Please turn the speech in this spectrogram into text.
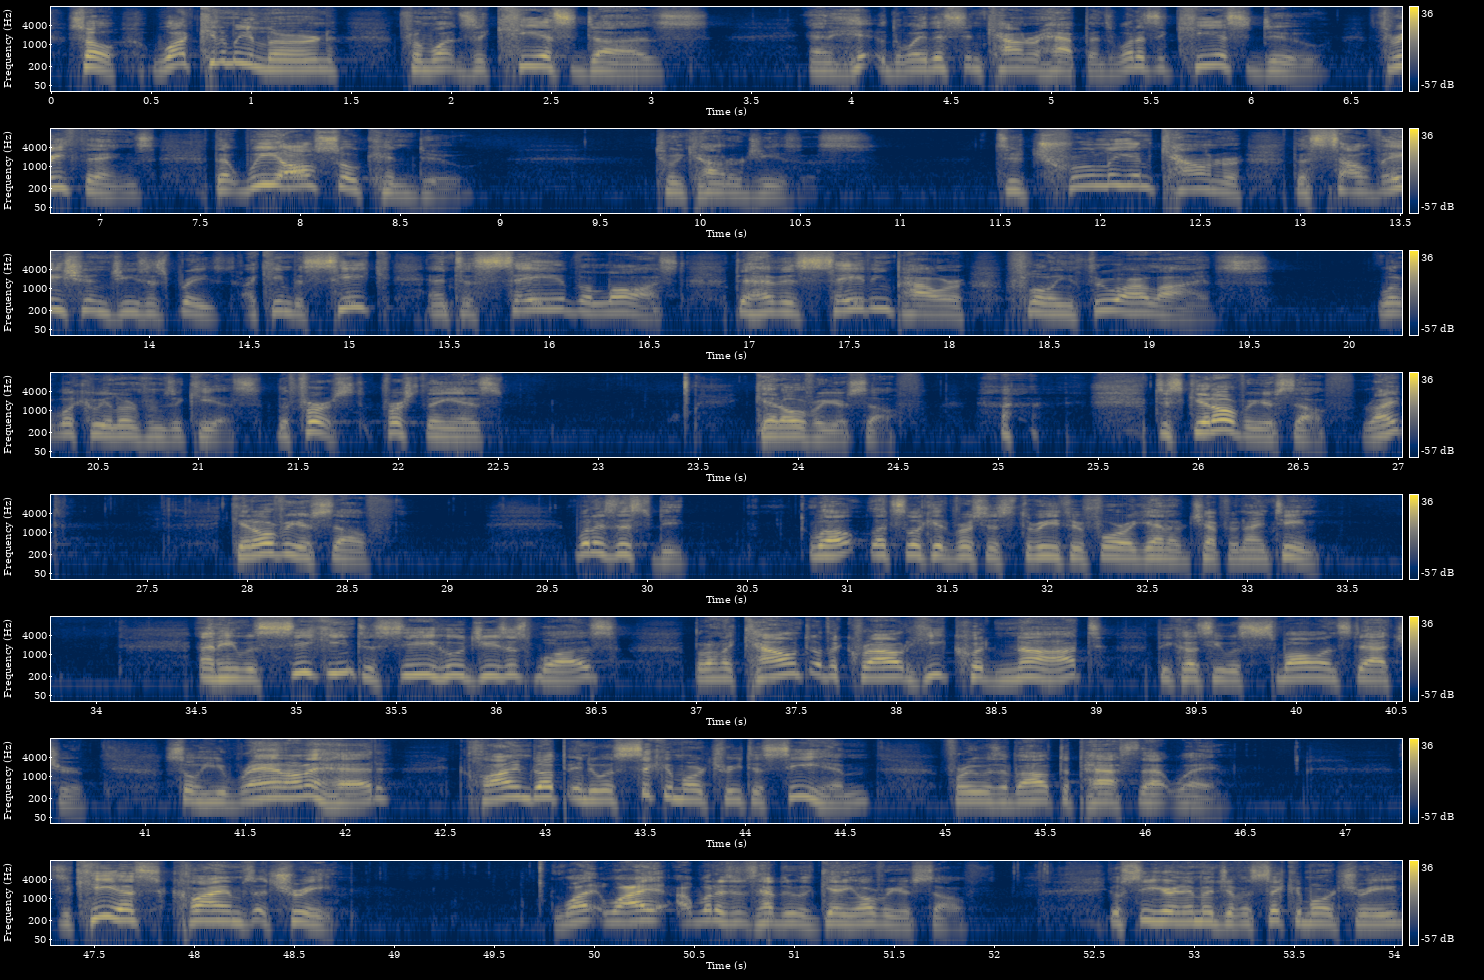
So, what can we learn from what Zacchaeus does and the way this encounter happens? What does Zacchaeus do? Three things that we also can do to encounter Jesus to truly encounter the salvation Jesus brings. I came to seek and to save the lost, to have his saving power flowing through our lives. What, what can we learn from Zacchaeus? The first, first thing is get over yourself. Just get over yourself, right? Get over yourself. What does this mean? Well, let's look at verses 3 through 4 again of chapter 19. And he was seeking to see who Jesus was, but on account of the crowd, he could not because he was small in stature. So he ran on ahead, climbed up into a sycamore tree to see him, for he was about to pass that way. Zacchaeus climbs a tree. Why, why, what does this have to do with getting over yourself? You'll see here an image of a sycamore tree.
